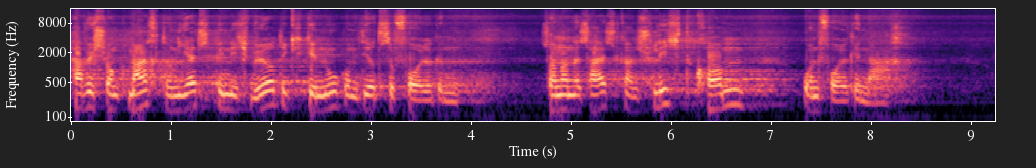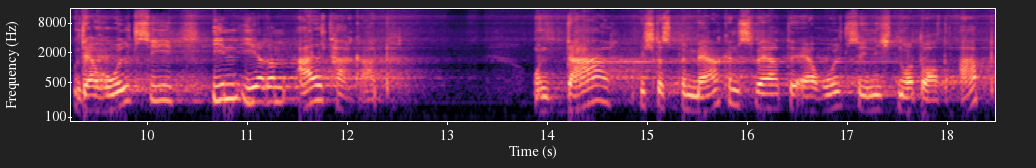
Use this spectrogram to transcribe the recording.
habe ich schon gemacht und jetzt bin ich würdig genug, um dir zu folgen. Sondern es heißt ganz schlicht, komm und folge nach. Und er holt sie in ihrem Alltag ab. Und da ist das Bemerkenswerte, er holt sie nicht nur dort ab,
